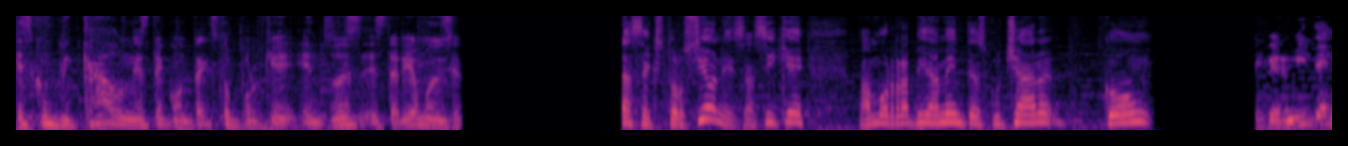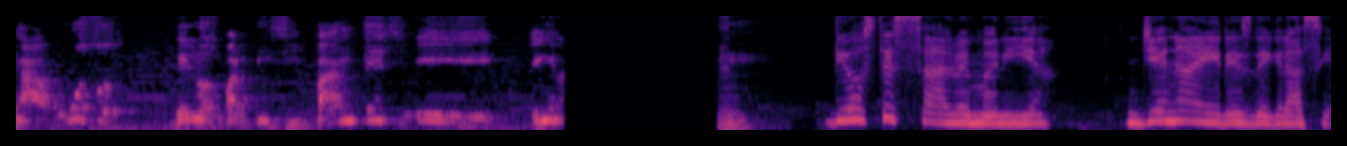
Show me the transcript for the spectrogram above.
es complicado en este contexto porque entonces estaríamos diciendo las extorsiones. Así que vamos rápidamente a escuchar con... Permiten abusos de los participantes eh, en el... Dios te salve María, llena eres de gracia.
